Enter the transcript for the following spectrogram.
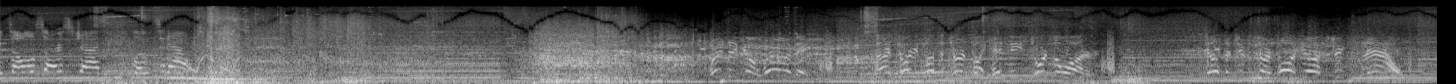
It's almost ours, Jack. Floats it out. Where did they go? Where are they? Uh, Our target's turnpike, heading east towards the water. Delta 2, start blocking off streets now!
